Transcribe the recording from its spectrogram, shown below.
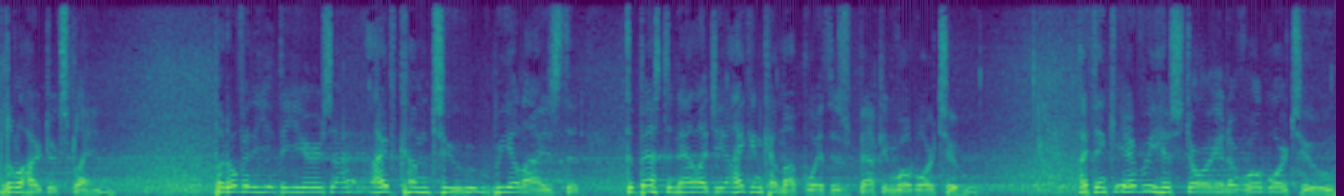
A little hard to explain. But over the, the years, I, I've come to realize that the best analogy I can come up with is back in World War II. I think every historian of World War II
